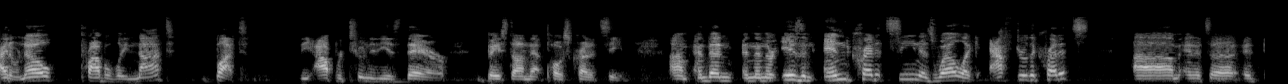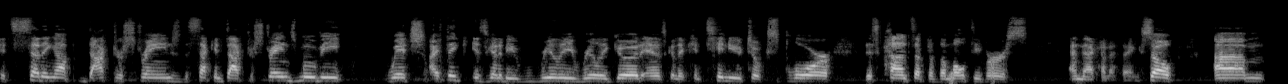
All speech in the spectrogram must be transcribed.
I don't know. Probably not. But the opportunity is there based on that post credit scene. Um, and then and then there is an end credit scene as well, like after the credits um, and it's a it, it's setting up Doctor Strange, the second Doctor Strange movie, which I think is going to be really really good, and it's going to continue to explore this concept of the multiverse and that kind of thing. So, um,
